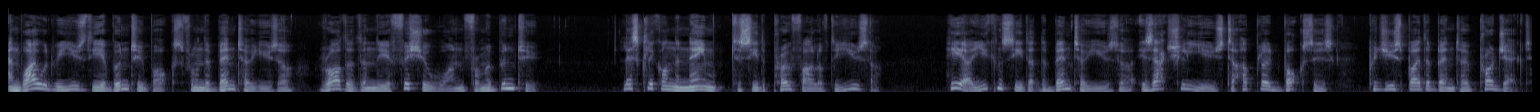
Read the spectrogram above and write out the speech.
And why would we use the Ubuntu box from the Bento user rather than the official one from Ubuntu? Let's click on the name to see the profile of the user. Here you can see that the Bento user is actually used to upload boxes produced by the Bento project,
